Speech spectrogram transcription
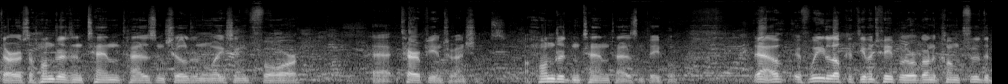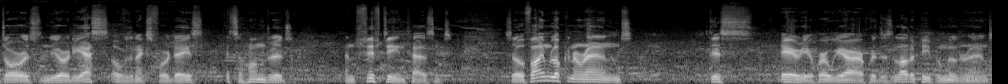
there's 110,000 children waiting for uh, therapy interventions. 110,000 people. Now, if we look at the amount of people who are going to come through the doors in the RDS over the next four days, it's 115,000. So if I'm looking around this area where we are, where there's a lot of people milling around,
